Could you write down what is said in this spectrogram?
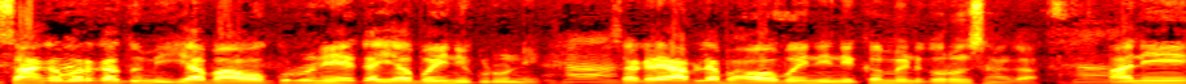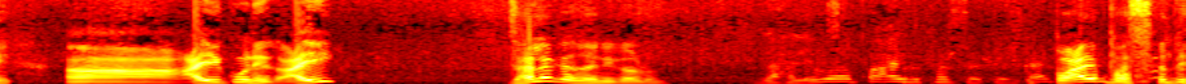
सांगा बरं का तुम्ही या भावाकडून आहे का या बहिणीकडून आहे? सगळ्या आपल्या भावा बहिणींनी कमेंट करून सांगा. आणि कोण आहे का? आई झालं का जणी काढून झाले बा पाय फसत काय? पाय फसते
